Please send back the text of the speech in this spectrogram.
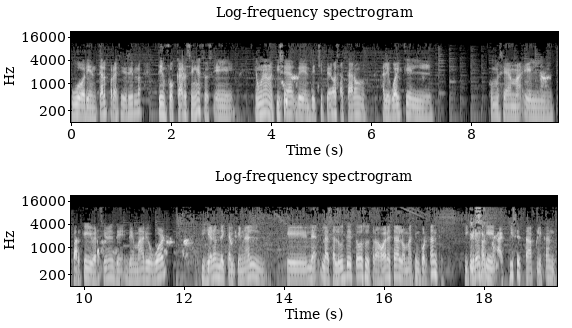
u oriental, por así decirlo, de enfocarse en eso. Eh, en una noticia de, de Chipeado sacaron, al igual que el, ¿cómo se llama? El parque de diversiones de, de Mario World, dijeron de que al final eh, la, la salud de todos sus trabajadores era lo más importante. Y creo Exacto. que aquí se está aplicando.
